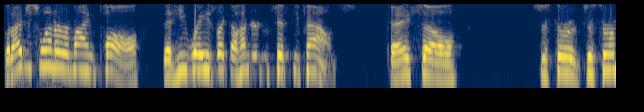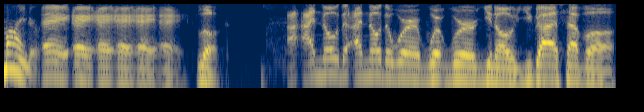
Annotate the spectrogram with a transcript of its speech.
But I just want to remind Paul that he weighs like 150 pounds. Okay, so it's just a just a reminder. Hey, hey, hey, hey, hey, hey! Look, I, I know that I know that we're, we're we're you know you guys have a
